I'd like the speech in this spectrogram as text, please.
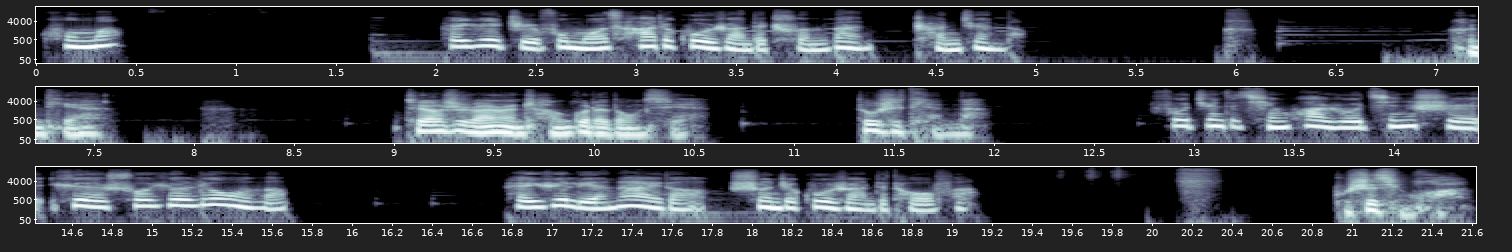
苦吗？裴玉指腹摩擦着顾软的唇瓣，婵倦道：“很甜。只要是软软尝过的东西，都是甜的。”夫君的情话如今是越说越溜了。裴玉怜爱的顺着顾软的头发。不是情话，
